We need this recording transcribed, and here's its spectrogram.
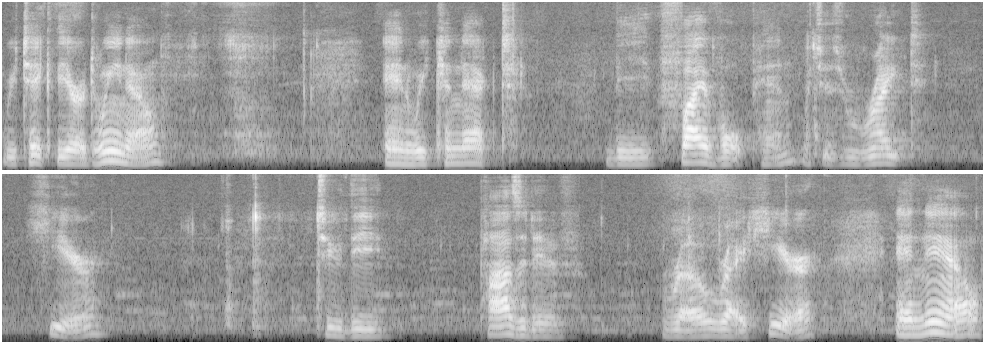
we take the Arduino and we connect the 5 volt pin, which is right here, to the positive row right here. And now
